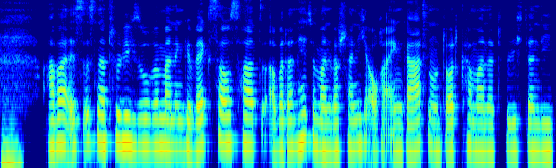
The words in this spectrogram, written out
Mhm. Aber es ist natürlich so, wenn man ein Gewächshaus hat, aber dann hätte man wahrscheinlich auch einen Garten und dort kann man natürlich dann die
